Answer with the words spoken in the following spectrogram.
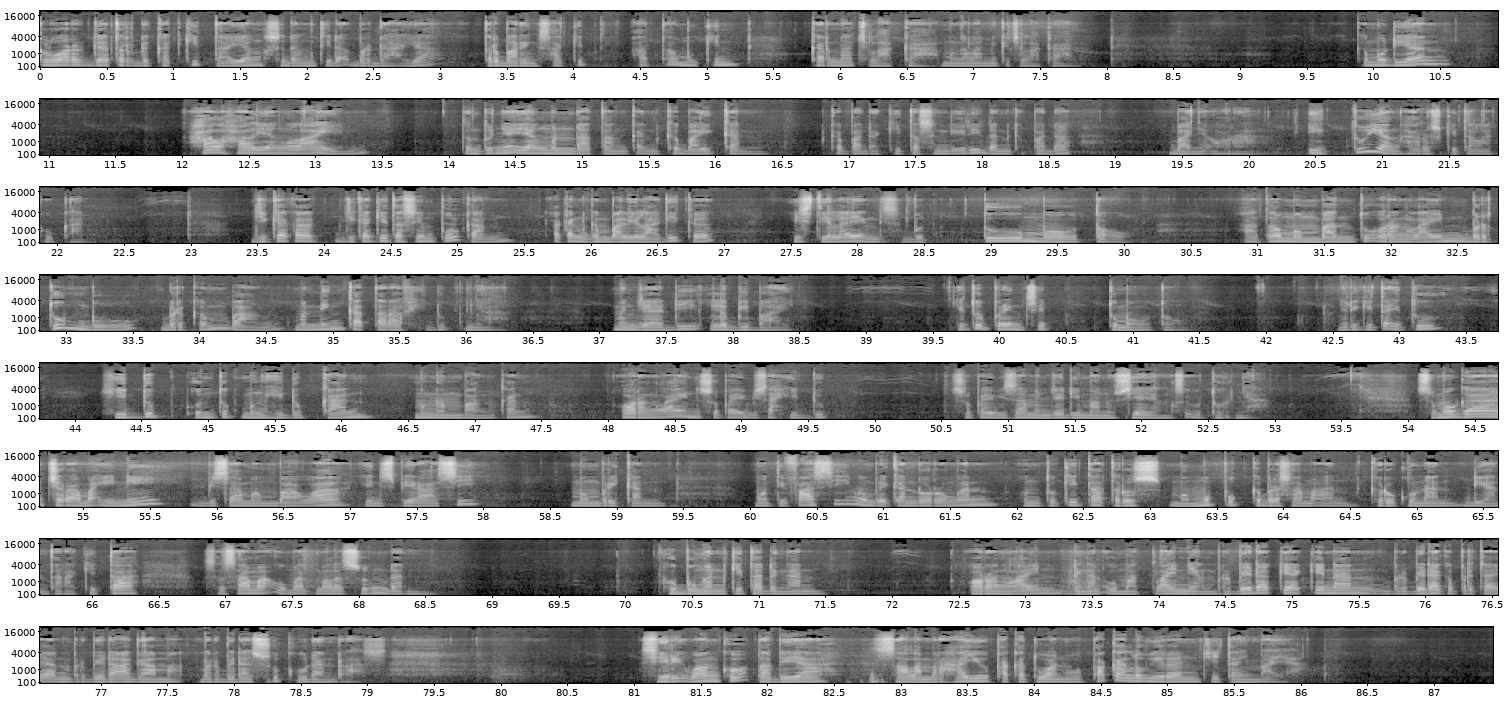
keluarga terdekat kita yang sedang tidak berdaya, terbaring sakit atau mungkin karena celaka, mengalami kecelakaan. Kemudian hal-hal yang lain tentunya yang mendatangkan kebaikan kepada kita sendiri dan kepada banyak orang. Itu yang harus kita lakukan. Jika jika kita simpulkan akan kembali lagi ke istilah yang disebut tumoto atau membantu orang lain bertumbuh, berkembang, meningkat taraf hidupnya menjadi lebih baik. Itu prinsip tumoto. Jadi kita itu hidup untuk menghidupkan, mengembangkan orang lain supaya bisa hidup, supaya bisa menjadi manusia yang seutuhnya. Semoga ceramah ini bisa membawa inspirasi, memberikan motivasi, memberikan dorongan untuk kita terus memupuk kebersamaan, kerukunan di antara kita, sesama umat Malesung dan hubungan kita dengan orang lain dengan umat lain yang berbeda keyakinan, berbeda kepercayaan, berbeda agama, berbeda suku dan ras. Siri wangko tabia salam rahayu pakatuan wo pakaluwiran cita imbaya.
